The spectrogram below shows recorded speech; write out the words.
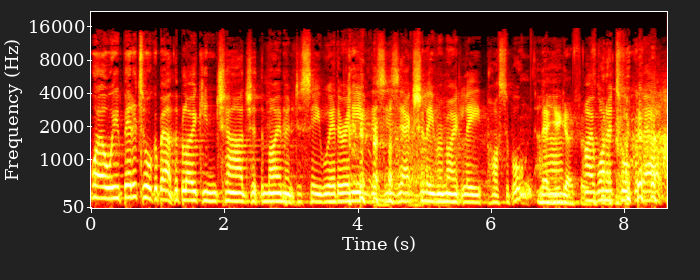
Well, we better talk about the bloke in charge at the moment to see whether any of this is actually remotely possible. Now um, you go um, first. I want to talk about.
